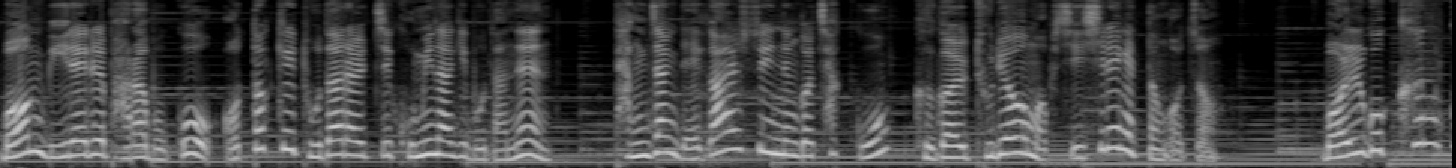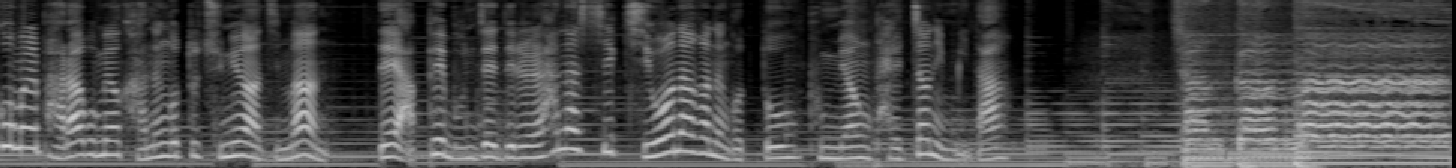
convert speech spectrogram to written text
먼 미래를 바라보고 어떻게 도달할지 고민하기보다는 당장 내가 할 수 있는 걸 찾고 그걸 두려움 없이 실행했던 거죠. 멀고 큰 꿈을 바라보며 가는 것도 중요하지만 내 앞의 문제들을 하나씩 지워나가는 것도 분명 발전입니다. 잠깐만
